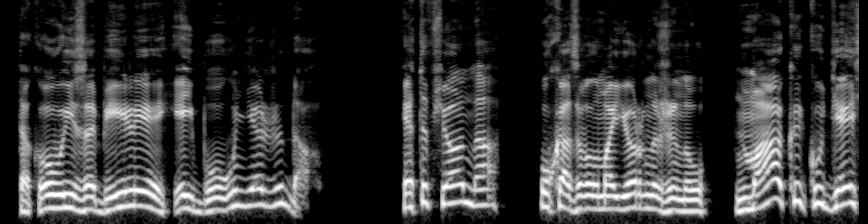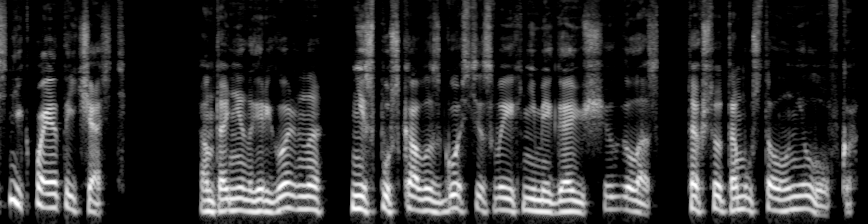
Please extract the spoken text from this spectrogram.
— такого изобилия, ей-богу, не ожидал. Это все она, — указывал майор на жену, — маг и кудесник по этой части. Антонина Григорьевна не спускала с гостя своих немигающих глаз, так что тому стало неловко.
